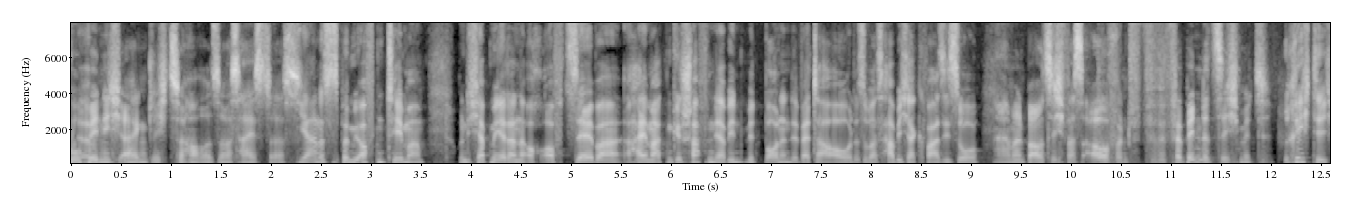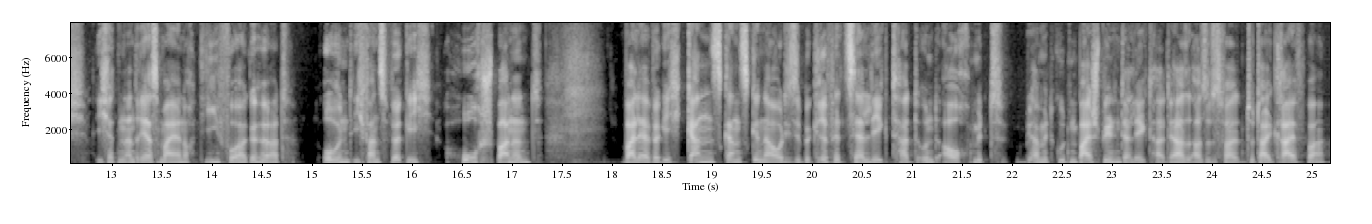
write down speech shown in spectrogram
Wo Ähm, bin ich eigentlich zu Hause? Was heißt das? Ja, das ist bei mir oft ein Thema. Und ich habe mir ja dann auch oft selber Heimaten geschaffen, ja, wie mit Born in der Wetterau oder sowas. Habe ich ja quasi so Ja, man baut sich was auf und verbindet sich mit. Richtig. Ich hatte den Andreas Meyer noch nie vorher gehört und ich fand es wirklich hochspannend, weil er wirklich ganz, ganz genau diese Begriffe zerlegt hat und auch mit, ja, mit guten Beispielen hinterlegt hat. Ja? Also das war total greifbar.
